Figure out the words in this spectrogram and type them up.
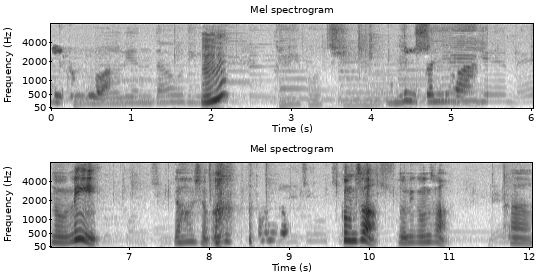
力工作，嗯，努力工作啊，努力，然后什么？工作，努力工作，嗯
